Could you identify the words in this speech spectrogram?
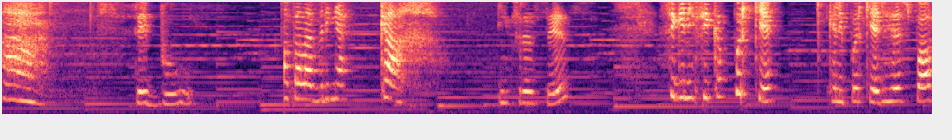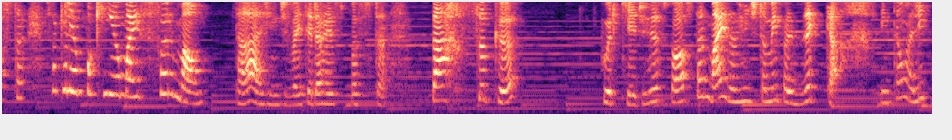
Ah, c'est beau. A palavrinha car em francês significa porquê. Aquele porquê de resposta, só que ele é um pouquinho mais formal, tá? A gente vai ter a resposta parce que, porquê de resposta, mas a gente também pode dizer car. Então ali,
